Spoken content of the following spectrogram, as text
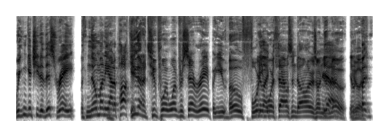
we can get you to this rate with no money out of pocket. You got a 2.1% rate, but you owe 40 like, more thousand dollars on your note. You're- You're like, but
